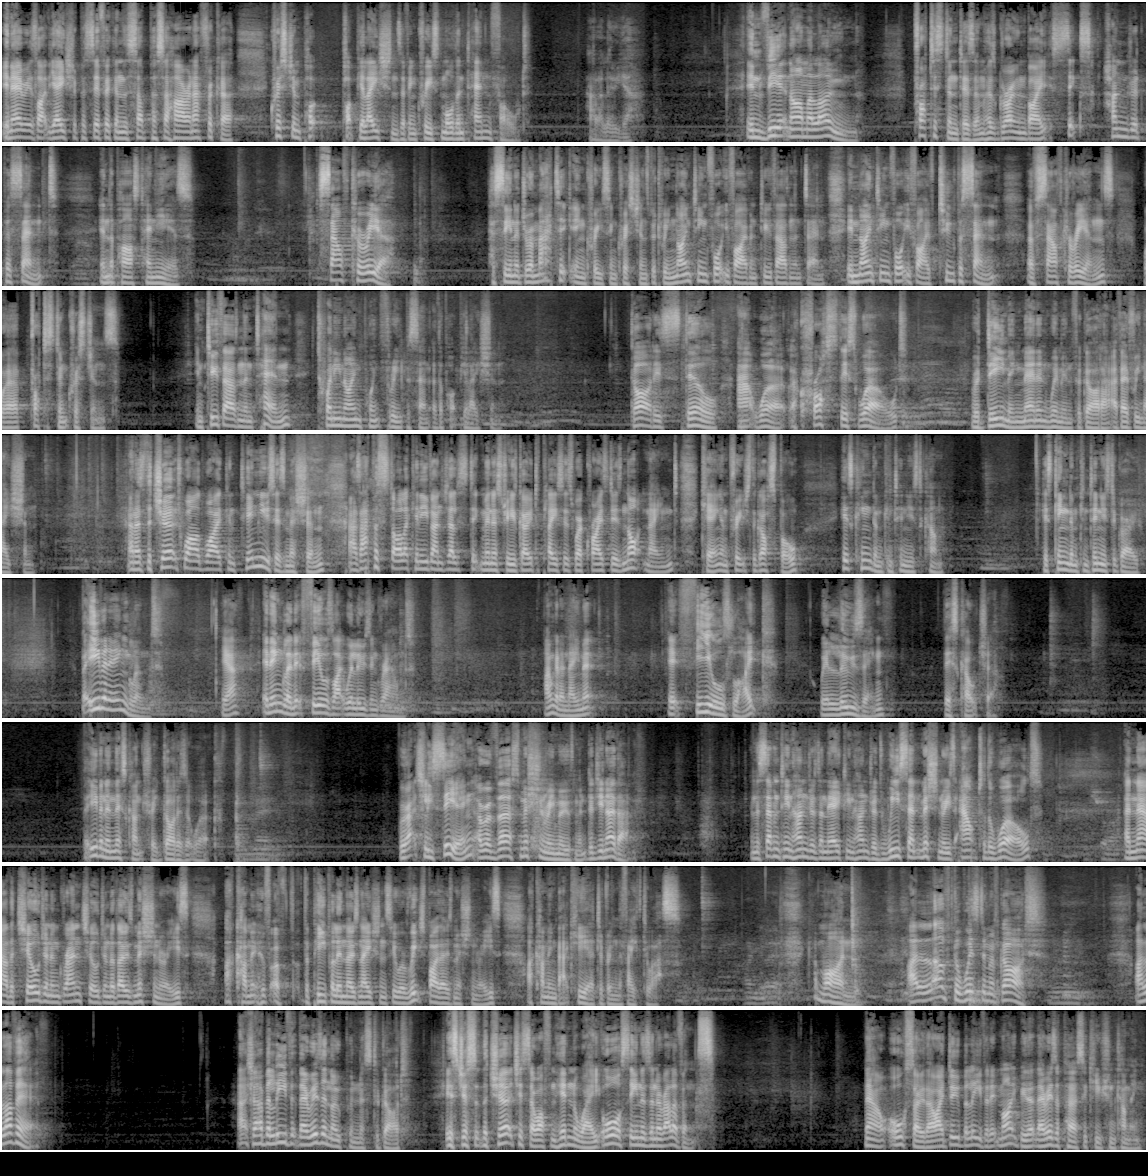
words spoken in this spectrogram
In areas like the Asia Pacific and the sub Saharan Africa, Christian po- populations have increased more than tenfold. Hallelujah. In Vietnam alone, Protestantism has grown by 600% in the past 10 years. South Korea has seen a dramatic increase in Christians between 1945 and 2010. In 1945, 2% of South Koreans were Protestant Christians. In 2010, 29.3% of the population. God is still at work across this world, redeeming men and women for God out of every nation. And as the church worldwide continues his mission, as apostolic and evangelistic ministries go to places where Christ is not named king and preach the gospel, his kingdom continues to come. His kingdom continues to grow. But even in England, yeah, in England, it feels like we're losing ground. I'm going to name it. It feels like we're losing this culture. But even in this country, God is at work. Amen. We're actually seeing a reverse missionary movement. Did you know that? In the 1700s and the 1800s, we sent missionaries out to the world and now the children and grandchildren of those missionaries are coming, of the people in those nations who were reached by those missionaries, are coming back here to bring the faith to us. Come on. I love the wisdom of God. I love it. Actually, I believe that there is an openness to God. It's just that the church is so often hidden away or seen as an irrelevance. Now, also, though, I do believe that it might be that there is a persecution coming.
